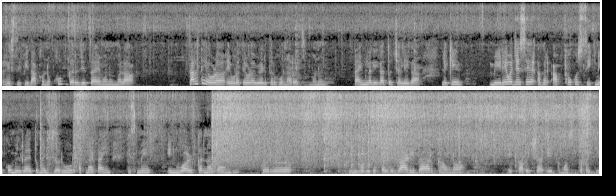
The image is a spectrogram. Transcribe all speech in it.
रेसिपी दाखवणं खूप गरजेचं आहे म्हणून मला चालते एवढं एवढं तेवढं वेळ तर होणारच. म्हणून टाईम लगेगा तो चलेगा. लेकिन मेरे वजह से अगर आपको कुछ सीखने को मिल रहा है तो मैं ज़रूर अपना टाइम इसमें इन्वॉल्व करना चाहूँगी। तर तुम्ही बघू शकता इथे जाडीदार घावणं एकापेक्षा एक मस्तपैकी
